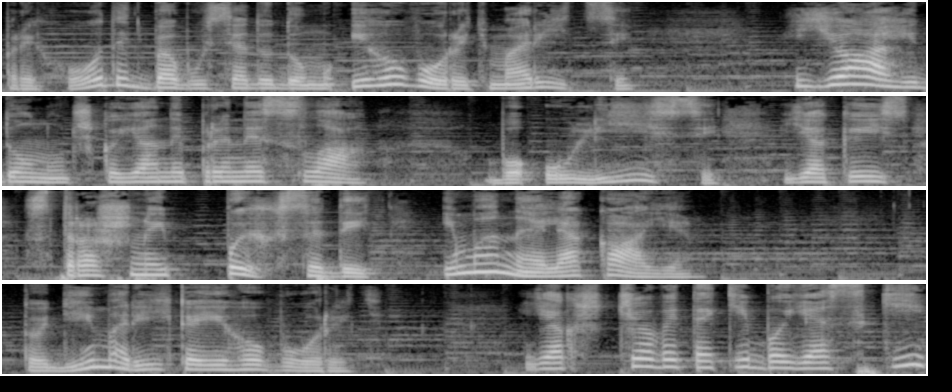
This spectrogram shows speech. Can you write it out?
Приходить бабуся додому і говорить Марійці, Ягід, онучка, я не принесла, бо у лісі якийсь страшний пих сидить і мене лякає. Тоді Марійка й говорить. Якщо ви такі боязкі,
